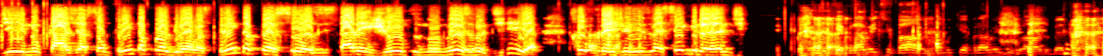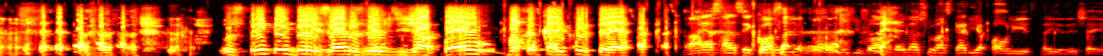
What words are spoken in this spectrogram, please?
de, no caso, já são 30 programas, 30 pessoas estarem juntos no mesmo dia, o prejuízo vai ser grande. Vamos quebrar o Edivaldo, vamos quebrar o Edivaldo, Beto. Os 32 anos dele de Japão vão cair por terra. Ah, essa sequência toda do Edivaldo vai na churrascaria paulista aí, deixa aí.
